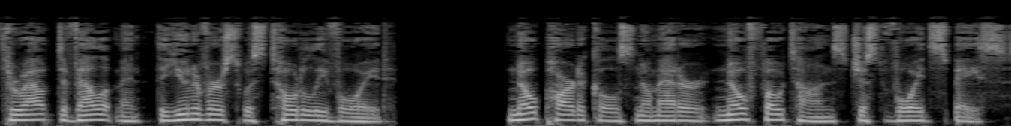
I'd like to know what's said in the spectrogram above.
Throughout development, the universe was totally void. No particles, no matter, no photons, just void space.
